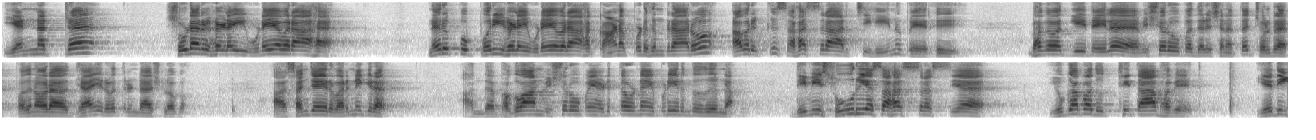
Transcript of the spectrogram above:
எண்ணற்ற சுடர்களை உடையவராக நெருப்பு பொறிகளை உடையவராக காணப்படுகின்றாரோ அவருக்கு சஹசிரார்ச்சிகின்னு பேர். பகவத்கீதையில் விஸ்வரூப தரிசனத்தை சொல்கிறார் பதினோராவது அத்தியாயம் இருபத்தி ரெண்டாவது ஸ்லோகம் சஞ்சயர் வர்ணிக்கிறார். அந்த பகவான் விஸ்வரூபம் எடுத்த உடனே எப்படி இருந்ததுன்னா திவி சூரிய சஹசிரஸ்ய யுகபதுத்திதா பவேத். எதி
